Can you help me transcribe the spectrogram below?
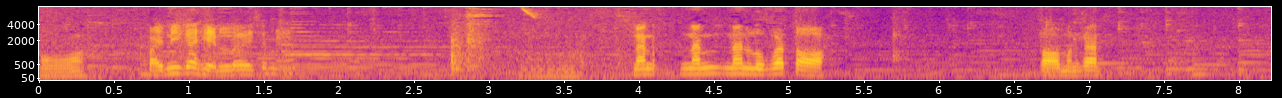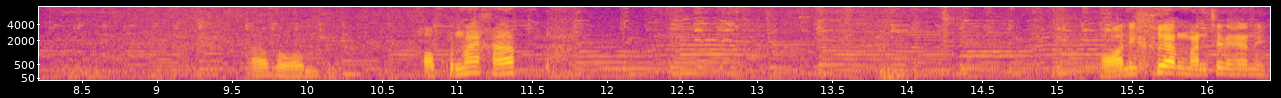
อ๋อไปนี่ก็เห็นเลยใช่ไหมนั่นนั่นนั่นลุงก็ต่อ ต่อเหมือนกัน ครับผม ขอบคุณมากครับ อ๋อ นี่เครื่องมันใช่ไหมครับนี่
